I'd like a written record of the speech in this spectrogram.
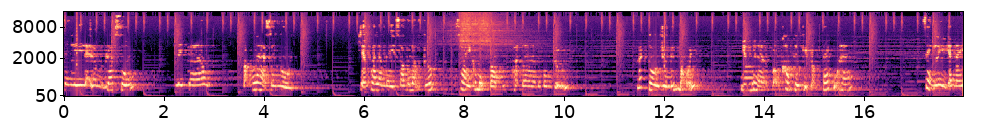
ly lại lần nữa đáp xuống. Lên cao, vẫn là xoay người. Chẳng qua lần này so với lần trước, xoay có một vòng hoặc là một vòng rưỡi. Mắt tôi trường đến mỏi, nhưng mà vẫn không theo kịp động tác của hắn. Stanley anh ấy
